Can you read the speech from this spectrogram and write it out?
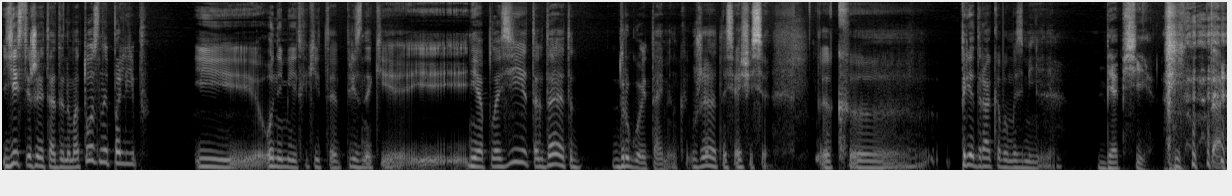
Если же это аденоматозный полип, и он имеет какие-то признаки неоплазии, тогда это другой тайминг, уже относящийся к э, предраковым изменениям. Биопсия. Да,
